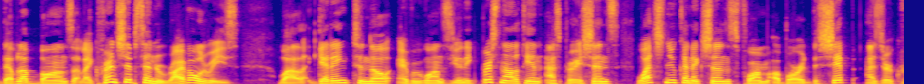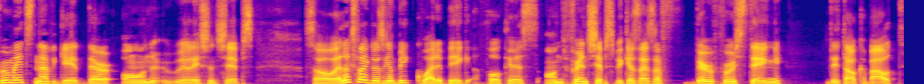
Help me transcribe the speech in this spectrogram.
develop bonds like friendships and rivalries. While getting to know everyone's unique personality and aspirations, watch new connections form aboard the ship as your crewmates navigate their own relationships. So it looks like there's going to be quite a big focus on friendships because that's the very first thing they talk about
